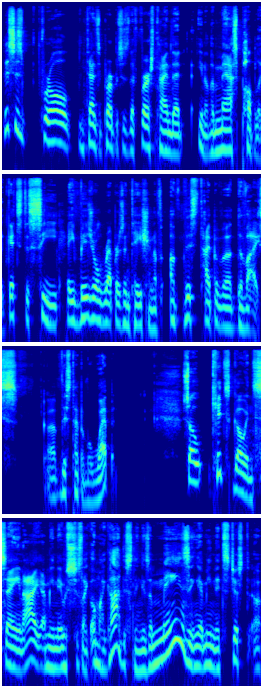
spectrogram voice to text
this is for all intents and purposes the first time that you know the mass public gets to see a visual representation of of this type of a device, of this type of a weapon. So kids go insane. I, I mean, it was just like, oh my God, this thing is amazing. I mean, it's just a,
